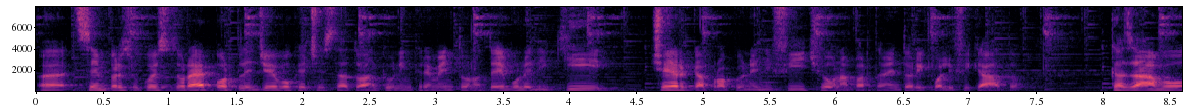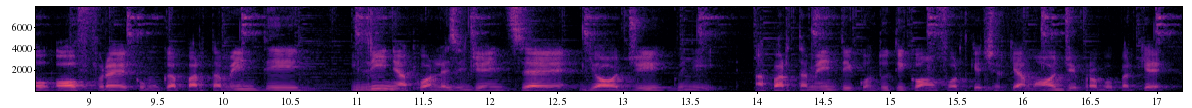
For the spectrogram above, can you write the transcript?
Uh, sempre su questo report leggevo che c'è stato anche un incremento notevole di chi cerca proprio un edificio, un appartamento riqualificato. Casavo offre comunque appartamenti in linea con le esigenze di oggi, quindi appartamenti con tutti i comfort che cerchiamo oggi proprio perché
